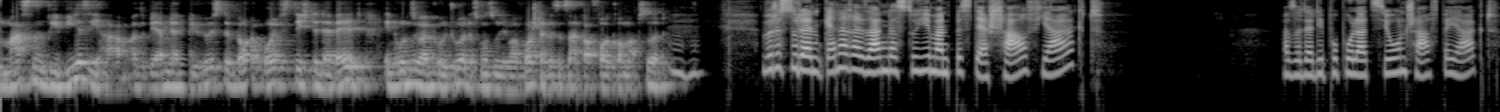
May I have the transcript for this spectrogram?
Massen, wie wir sie haben. Also wir haben ja die höchste Wolfsdichte der Welt in unserer Kultur. Das muss man sich mal vorstellen. Das ist einfach vollkommen absurd. Mhm. Würdest du denn generell sagen, dass du jemand bist, der scharf jagt? Also der die Population scharf bejagt?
